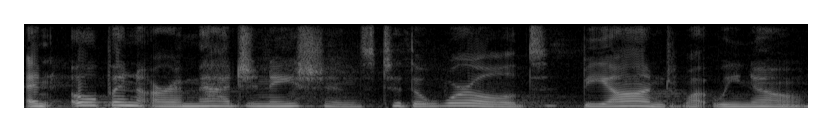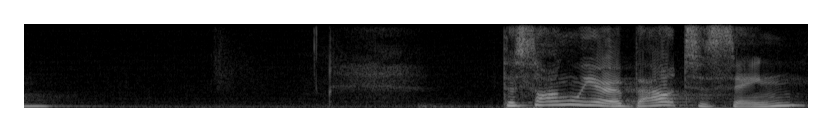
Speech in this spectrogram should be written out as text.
and open our imaginations to the world beyond what we know. The song we are about to sing,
